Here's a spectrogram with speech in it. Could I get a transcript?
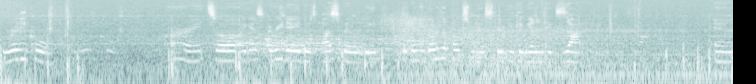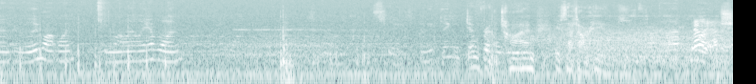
pretty cool. Alright, so I guess every day there's a possibility that when you go to the postmaster, you can get an exotic. And I really want one, even though I only have one. Let's see. Anything different over? Time is at our heels. Not much.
